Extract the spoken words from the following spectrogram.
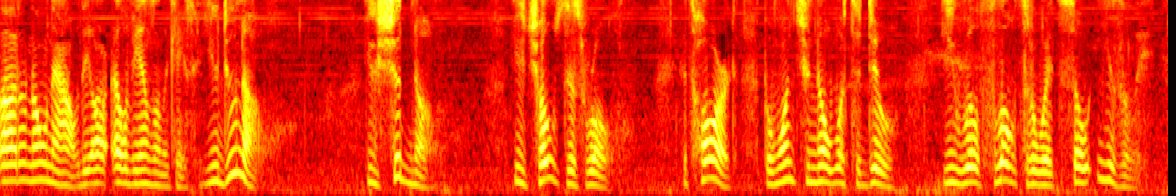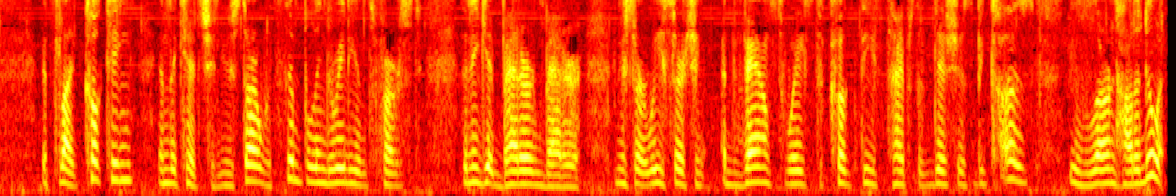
oh, I don't know now, the LVN's on the case. You do know. You should know. You chose this role. It's hard, but once you know what to do, you will flow through it so easily. It's like cooking in the kitchen. You start with simple ingredients first, then you get better and better, and you start researching advanced ways to cook these types of dishes because you've learned how to do it.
